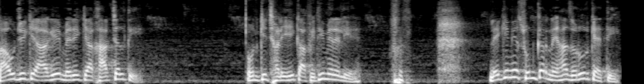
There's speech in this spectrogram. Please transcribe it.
बाबूजी के आगे मेरी क्या खाक चलती? उनकी छड़ी ही काफ़ी थी मेरे लिए। लेकिन ये सुनकर नेहा ज़रूर कहती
